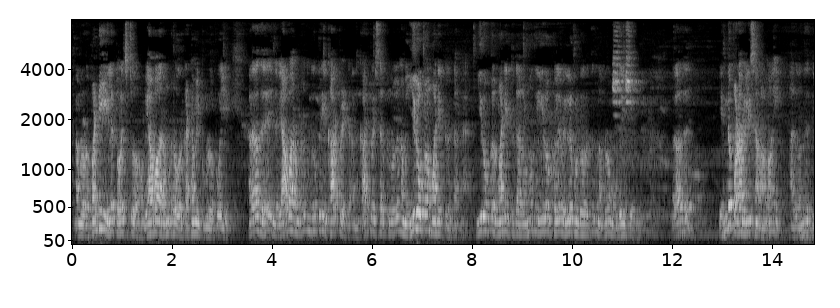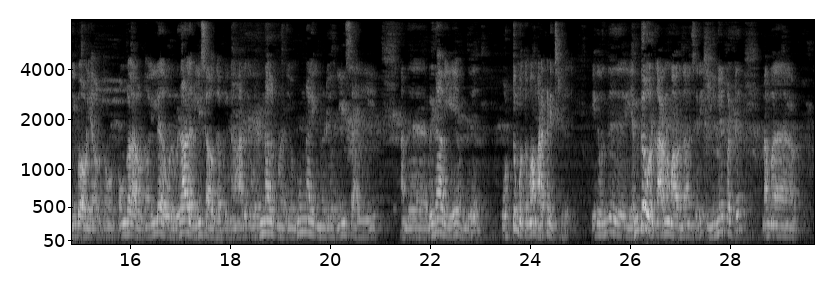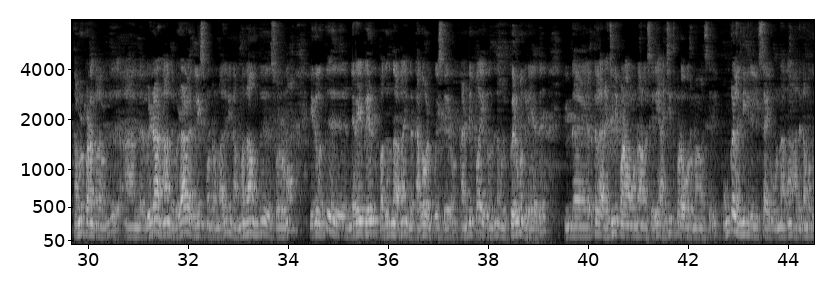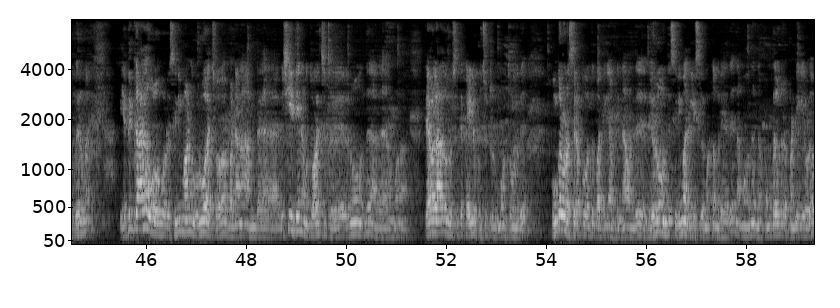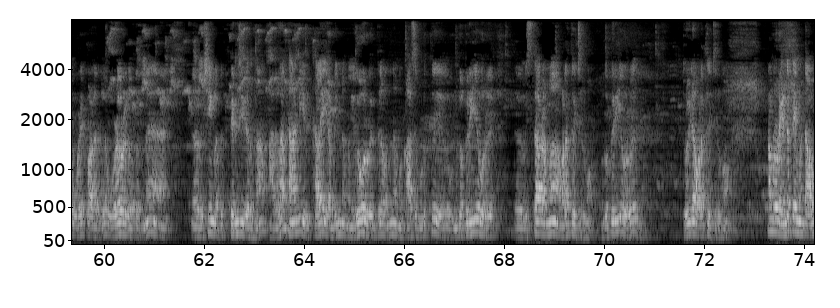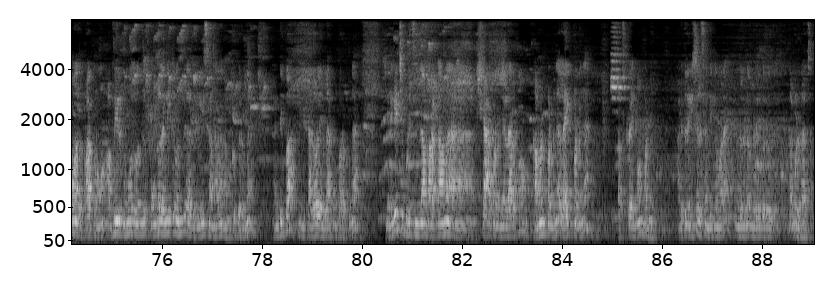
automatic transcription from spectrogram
நம்மளோட பண்டிகையில் தொலைச்சிட்டு வரோம் வியாபாரம்ன்ற ஒரு கட்டமைப்புக்குள்ளே போய். அதாவது இந்த வியாபாரம்ன்றது மிகப்பெரிய கார்ப்பரேட் அந்த கார்ப்பரேட் சர்க்கிளில் நம்ம ஹீரோக்களும் மாட்டிகிட்டு இருக்காங்க. ஹீரோக்கள் மாட்டிகிட்டு இருக்காங்க போது ஹீரோக்களை வெளில கொண்டு வரதுக்கு நம்மளும் உதவி செய்யணும். அதாவது எந்த படம் ரிலீஸ் ஆனாலும் அது வந்து தீபாவளி ஆகட்டும் பொங்கல் ஆகட்டும் இல்லை ஒரு விழாவில் ரிலீஸ் ஆகுது அப்படின்னா அதுக்கு ஒரு ரெண்டு நாளுக்கு முன்னாடியோ மூணு நாளைக்கு முன்னாடியோ ரிலீஸ் ஆகி அந்த விழாவையே வந்து ஒட்டு மொத்தமாக மறக்கடிச்சிடுது. இது வந்து எந்த ஒரு காரணமாக இருந்தாலும் சரி இனிமேல் பட்டு நம்ம தமிழ் படங்களை வந்து அந்த விழானா அந்த விழாவை ரிலீஸ் பண்ணுற மாதிரி நம்ம தான் வந்து சொல்லணும். இது வந்து நிறைய பேருக்கு பகிர்ந்தால் தான் இந்த தகவல் போய் சேரும். கண்டிப்பாக இது வந்து நம்மளுக்கு பெருமை கிடையாது. இந்த இடத்துல ரஜினி படம் ஒன்றாலும் சரி அஜித் படம் ஒன்றாலும் சரி பொங்கல் அன்னைக்கு ரிலீஸ் ஆகி ஒன்றா தான் அது நமக்கு பெருமை. எதுக்காக ஒரு சினிமான்னு உருவாச்சோ பட் ஆனால் அந்த விஷயத்தையே நம்ம தொலைச்சிட்டு வெறும் வந்து அதை தேவையில்லாத ஒரு விஷயத்தை கையில் பிடிச்சிட்டு இருக்குமோன்னு தோணுது. பொங்கலோட சிறப்பு வந்து பார்த்திங்க அப்படின்னா வந்து வெறும் வந்து சினிமா ரிலீஸில் மட்டும் கிடையாது. நம்ம வந்து அந்த பொங்கல்ன்ற பண்டிகையோட உழைப்பாளர்களை உழவர்களை பற்றின விஷயங்களை பற்றி தெரிஞ்சுக்கிறது தான். அதெல்லாம் தாண்டி இது கலை அப்படின்னு நம்ம ஏதோ ஒரு விதத்தில் வந்து நம்ம காசு கொடுத்து மிகப்பெரிய ஒரு விஸ்தாரமாக வளர்த்து வச்சுருக்கோம். மிகப்பெரிய ஒரு தொழிலாக வளர்த்து வச்சுருக்கோம். நம்மளோட என்டர்டெயின்மெண்ட்டாகவும் அதை பார்க்குறோம். அப்படி இருக்கும்போது வந்து பொங்கல் அன்னைக்கு வந்து அது ரிலீஸ் ஆனால் தான் நமக்கு பெருமை. கண்டிப்பாக இந்த தகவல் எல்லாருக்கும் பரப்புங்க. இந்த நிகழ்ச்சி பிடிச்சிருந்தா மறக்காமல் ஷேர் பண்ணுங்கள் எல்லாருக்கும் கமெண்ட் பண்ணுங்கள் லைக் பண்ணுங்கள் சப்ஸ்கிரைபும் பண்ணுங்கள் அடுத்த நிகழ்ச்சியில் சந்திக்கும் வரை உங்களிடம் விடைபெறுவது தமிழ் ராஜா.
